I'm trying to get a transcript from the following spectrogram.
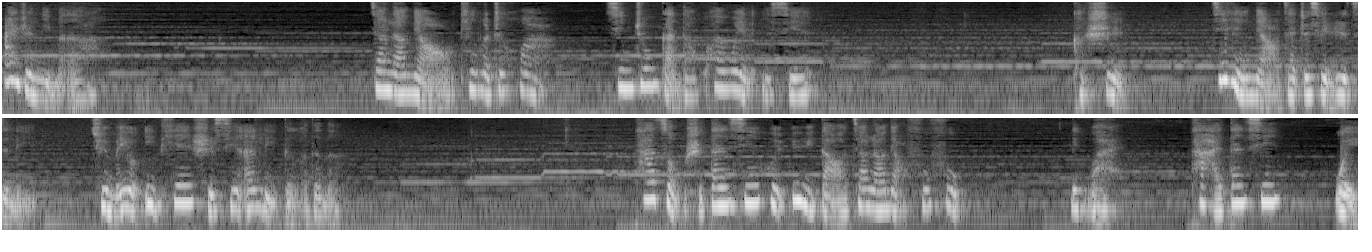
爱着你们啊！鹪鹩鸟听了这话，心中感到宽慰了一些。可是，机灵鸟在这些日子里，却没有一天是心安理得的呢。他总是担心会遇到鹪鹩鸟夫妇。另外，他还担心尾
